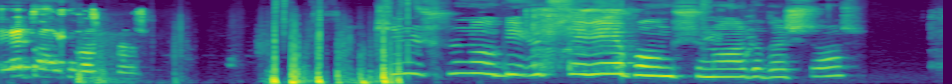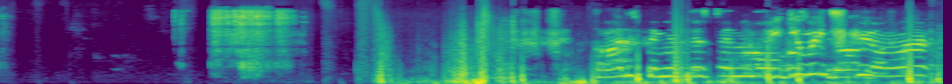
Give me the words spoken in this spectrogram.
Evet arkadaşlar. Şimdi şunu bir üst seviye yapalım şunu arkadaşlar. Salih senin de senin olduğu Videomu çıkıyor lan.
